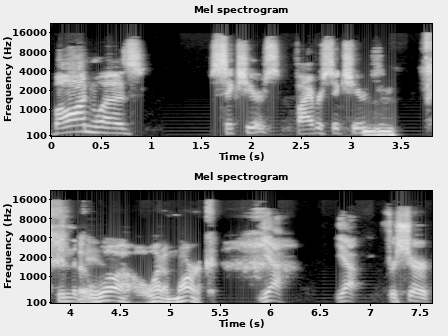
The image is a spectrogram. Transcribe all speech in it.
Bon was six years, five or six years Mhm. in the But band. whoa, what a mark! Yeah, yeah, for sure.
